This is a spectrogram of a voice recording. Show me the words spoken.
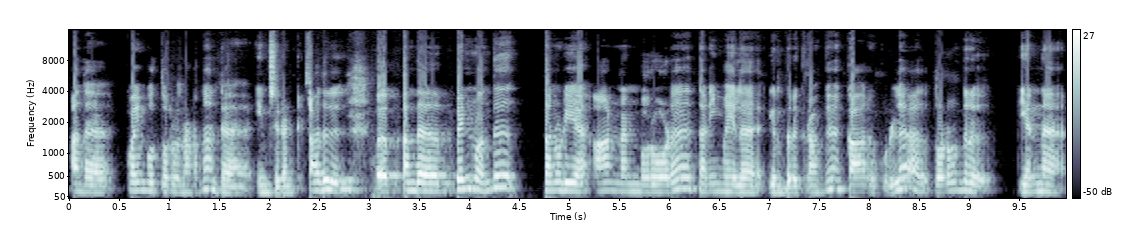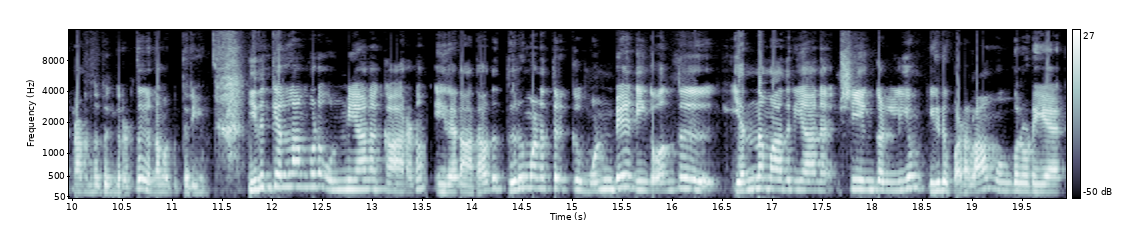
அந்த கோயம்புத்தூர்ல நடந்த அந்த இன்சிடென்ட் அது அந்த பெண் வந்து தன்னுடைய ஆண் நண்பரோட தனிமையில இருந்திருக்கிறாங்க. காருக்குள்ள அது தொடர்ந்து என்ன நடந்ததுங்கிறது நமக்கு தெரியும். இதுக்கெல்லாம் கூட உண்மையான காரணம் இதேதான். அதாவது திருமணத்திற்கு முன்பே நீங்க வந்து எந்த மாதிரியான விஷயங்கள்லயும் ஈடுபடலாம் உங்களுடைய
